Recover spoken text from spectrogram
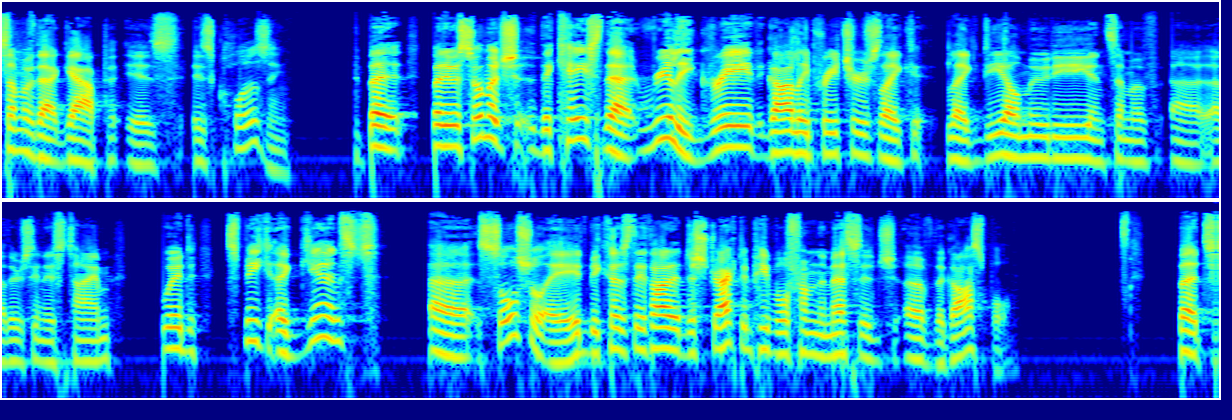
some of that gap is is closing. But but it was so much the case that really great godly preachers like like D.L. Moody and some of uh, others in his time would speak against uh, social aid because they thought it distracted people from the message of the gospel. But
